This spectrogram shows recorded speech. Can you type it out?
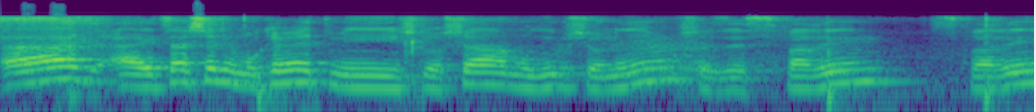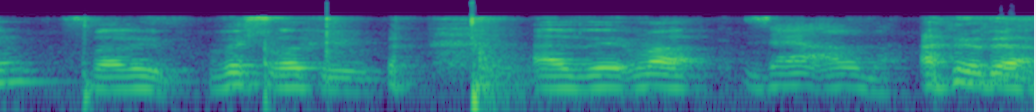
אז העצה שלי מורכבת משלושה עמודים שונים, שזה ספרים, ספרים, ספרים וסרטים. אז אה, מה, זה היה ארבע. אני יודע,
